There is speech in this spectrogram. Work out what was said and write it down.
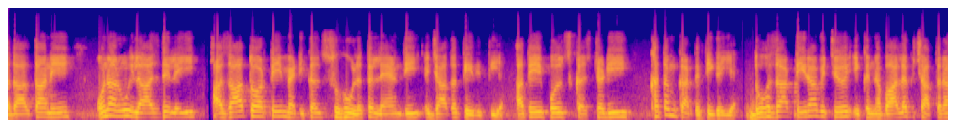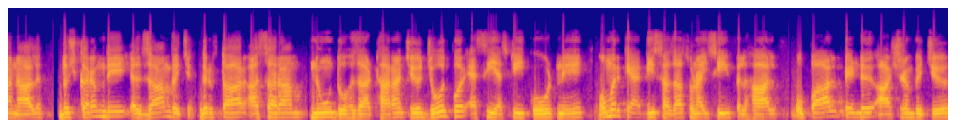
ਅਦਾਲਤਾਂ ਨੇ ਉਹਨਾਂ ਨੂੰ ਇਲਾਜ ਦੇ ਲਈ ਆਜ਼ਾਦ ਤੌਰ ਤੇ ਮੈਡੀਕਲ ਸਹੂਲਤ ਲੈਣ ਦੀ ਇਜਾਜ਼ਤ ਦੇ ਦਿੱਤੀ ਹੈ ਅਤੇ ਪੁਲਿਸ ਕਸਟਡੀ ਖਤਮ ਕਰ ਦਿੱਤੀ ਗਈ ਹੈ। 2013 ਵਿੱਚ ਇੱਕ ਨਾਬਾਲਗ ਛਾਤਰਾ ਨਾਲ ਦੁਸ਼ਕਰਮ ਦੇ ਇਲਜ਼ਾਮ ਵਿੱਚ ਗ੍ਰਿਫਤਾਰ ਆਸਾਰਾਮ ਨੂੰ 2018 ਚ ਜੋਧਪੁਰ ਐਸਸੀ ਐਸਟੀ ਕੋਰਟ ਨੇ ਉਮਰ ਕੈਦ ਦੀ ਸਜ਼ਾ ਸੁਣਾਈ ਸੀ। ਫਿਲਹਾਲ ਉਪਾਲ ਪਿੰਡ ਆਸ਼ਰਮ ਵਿੱਚ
